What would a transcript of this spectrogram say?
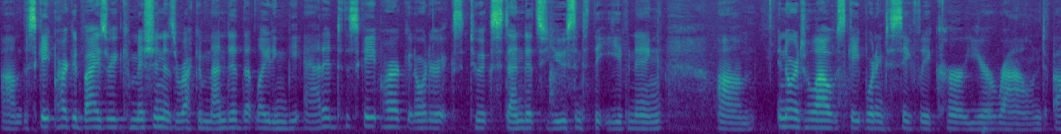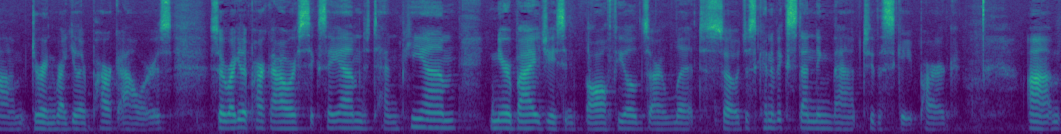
Um, the Skate Park Advisory Commission has recommended that lighting be added to the skate park in order ex- to extend its use into the evening, um, in order to allow skateboarding to safely occur year-round um, during regular park hours. So regular park hours, 6 a.m. to 10 p.m. Nearby adjacent ball fields are lit, so just kind of extending that to the skate park. Um,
